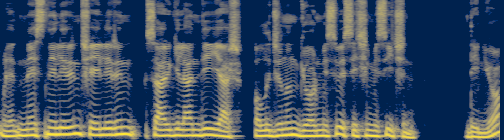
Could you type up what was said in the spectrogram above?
nesnelerin, şeylerin sergilendiği yer, alıcının görmesi ve seçilmesi için deniyor.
